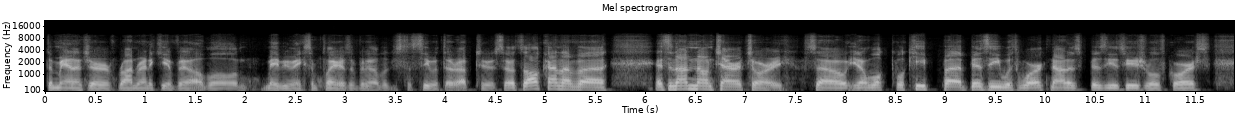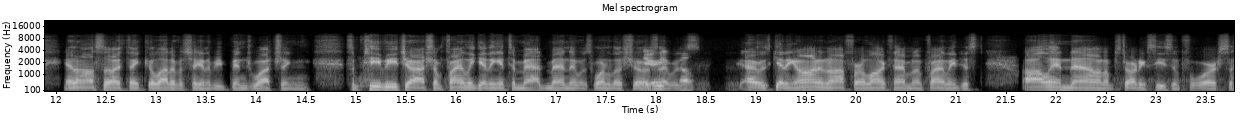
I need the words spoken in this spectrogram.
the manager Ron Roenicke available, and maybe make some players available just to see what they're up to. So it's all kind of uh, it's an unknown territory. So you know, we'll we'll keep uh, busy with work, not as busy as usual, of course, and also I think a lot of us are going to be binge watching some TV. Josh, I'm finally getting into Mad Men. It was one of those shows I was. Go I was getting on and off for a long time, and I'm finally just all in now, and I'm starting season four. So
